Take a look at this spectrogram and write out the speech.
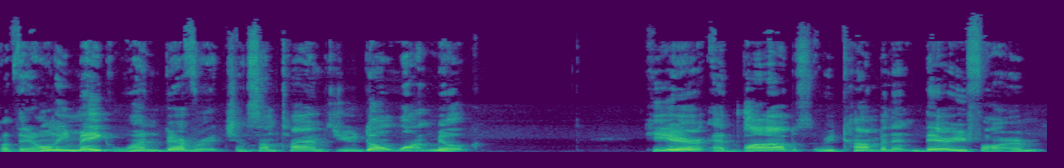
but they only make one beverage, and sometimes you don't want milk. Here at Bob's Recombinant Dairy Farm,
